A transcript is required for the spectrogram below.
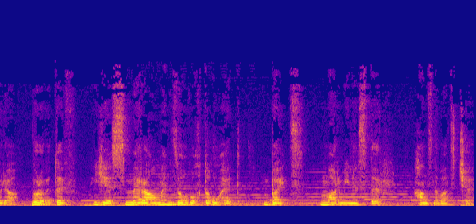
վրա, որովհետև ես մեռա ամեն զոհվող տղու հետ, բայց մարմինս դեռ հանձնված չէ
